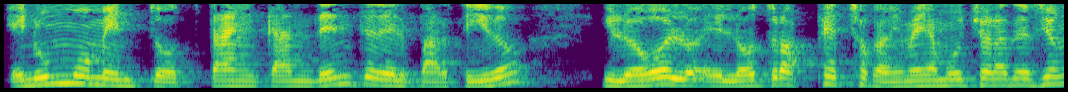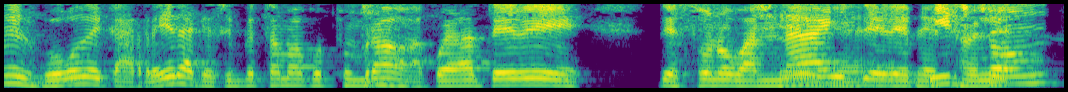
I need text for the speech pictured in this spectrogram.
en un momento tan candente del partido y luego el, el, otro aspecto que a mí me llama mucho la atención es el juego de carrera, que siempre estamos acostumbrados. Acuérdate de, de Zonovan sí, Knight, de, de, de Pearson.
